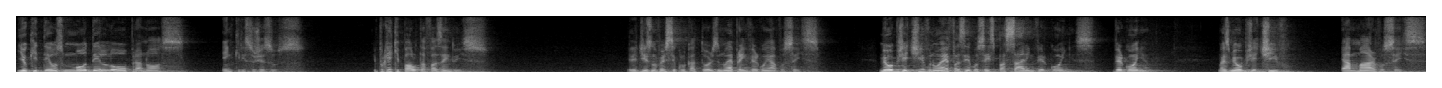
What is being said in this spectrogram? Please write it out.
e o que Deus modelou para nós em Cristo Jesus. E por que que Paulo está fazendo isso? Ele diz no versículo 14: não é para envergonhar vocês Meu objetivo não é fazer vocês passarem vergonhas, vergonha, mas meu objetivo é amar vocês.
